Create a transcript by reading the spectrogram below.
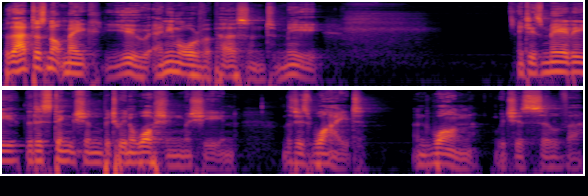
But that does not make you any more of a person to me. It is merely the distinction between a washing machine that is white and one which is silver.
